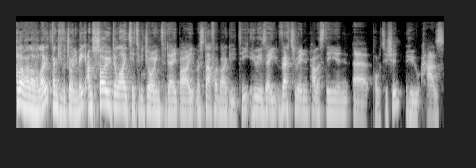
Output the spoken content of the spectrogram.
Hello, hello, hello. Thank you for joining me. I'm so delighted to be joined today by Mustafa Barghouti, who is a veteran Palestinian uh, politician who has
